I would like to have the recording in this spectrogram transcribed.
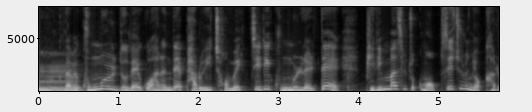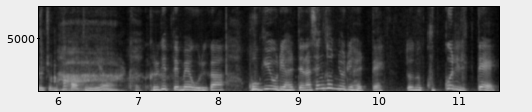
음. 그다음에 국물도 내고 하는데 바로 이 점액질이 국물 낼 때 비린 맛을 조금 없애주는 역할을 좀 하거든요. 아, 그렇기 때문에 우리가 고기 요리할 때나 생선 요리할 때 또는 국 끓일 때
